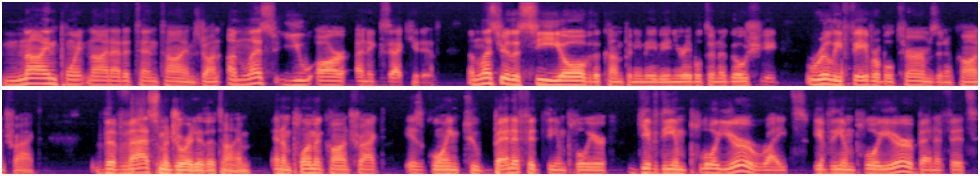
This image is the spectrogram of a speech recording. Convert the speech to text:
9.9 out of 10 times john unless you are an executive unless you're the ceo of the company maybe and you're able to negotiate really favorable terms in a contract the vast majority of the time an employment contract is going to benefit the employer, give the employer rights, give the employer benefits,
